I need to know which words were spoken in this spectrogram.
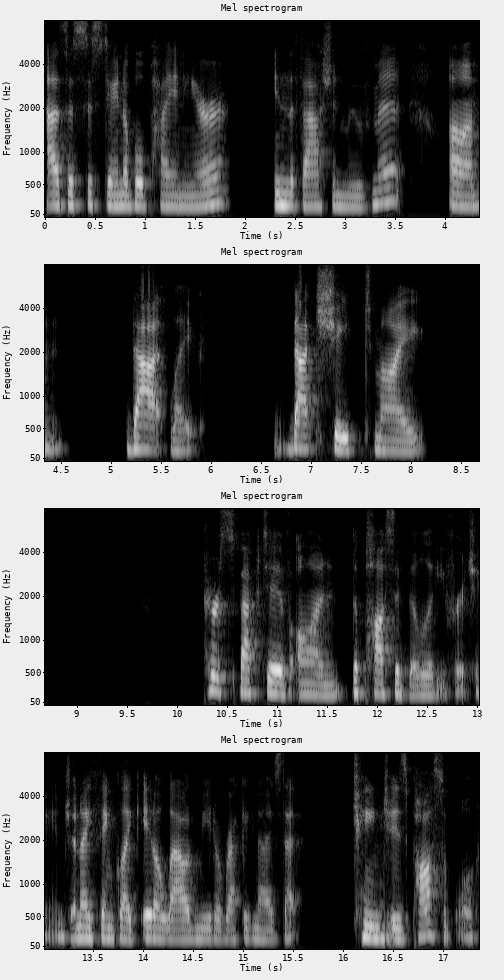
as a sustainable pioneer in the fashion movement um that like that shaped my perspective on the possibility for change. And I think like it allowed me to recognize that change is possible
